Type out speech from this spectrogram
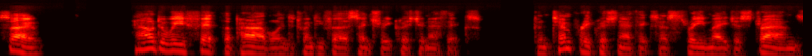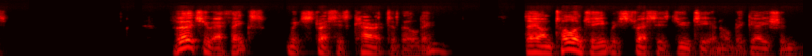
So, how do we fit the parable into 21st century Christian ethics? contemporary Christian ethics has three major strands. Virtue ethics, which stresses character building, deontology, which stresses duty and obligation,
